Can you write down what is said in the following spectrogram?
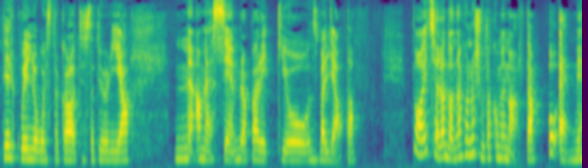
Per quello questa, questa teoria a me sembra parecchio sbagliata. Poi c'è la donna conosciuta come Marta, o M,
